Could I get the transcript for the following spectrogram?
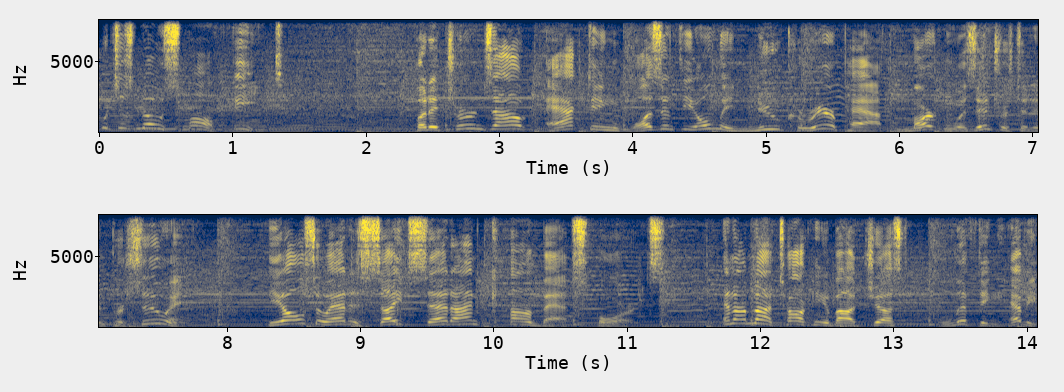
which is no small feat. But it turns out acting wasn't the only new career path Martin was interested in pursuing. He also had his sights set on combat sports. And I'm not talking about just lifting heavy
